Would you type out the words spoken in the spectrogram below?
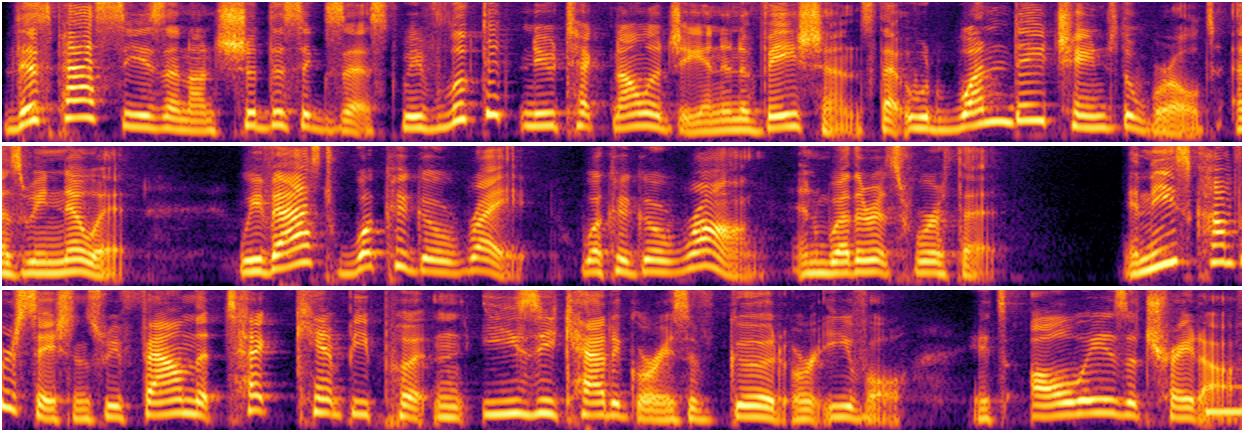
This past season on Should This Exist, we've looked at new technology and innovations that would one day change the world as we know it. We've asked what could go right, what could go wrong, and whether it's worth it. In these conversations, we've found that tech can't be put in easy categories of good or evil. It's always a trade off.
